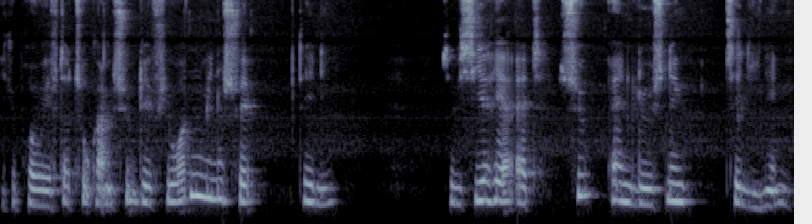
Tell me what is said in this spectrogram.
Vi kan prøve efter 2 gange 7, det er 14 minus 5, det er 9. Så vi siger her, at 7 er en løsning til ligningen.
